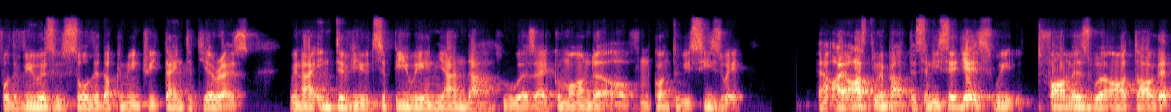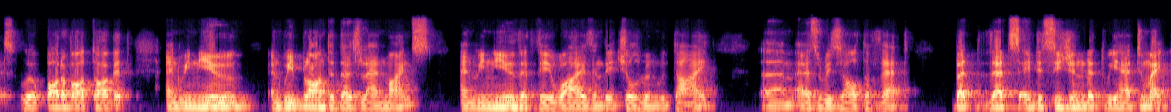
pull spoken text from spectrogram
for the viewers who saw the documentary Tainted Heroes when I interviewed Siphiwe Nyanda, who was a commander of Umkhonto we Sizwe. Uh, I asked him about this, and he said, "Yes, we farmers were our target, were part of our target, and we knew, and we planted those landmines, and we knew that their wives and their children would die um, as a result of that. But that's a decision that we had to make,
